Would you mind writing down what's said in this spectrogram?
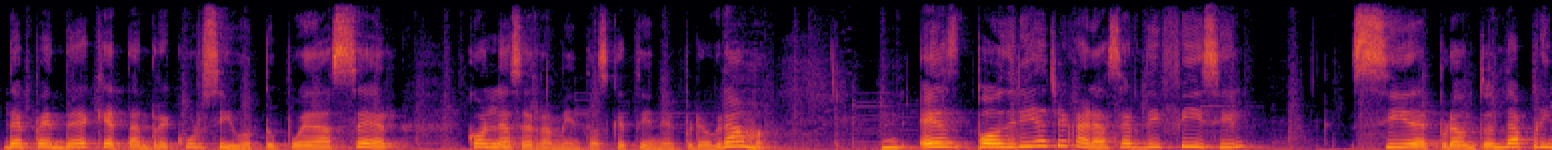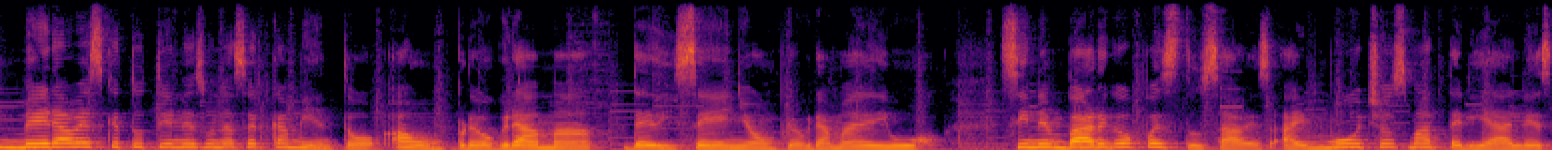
depende de qué tan recursivo tú puedas ser con las herramientas que tiene el programa. Podría llegar a ser difícil si de pronto es la primera vez que tú tienes un acercamiento a un programa de diseño, a un programa de dibujo. Sin embargo, pues tú sabes, hay muchos materiales,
